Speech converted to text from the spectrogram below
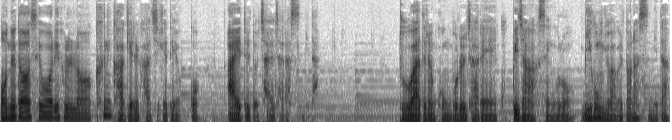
어느덧 세월이 흘러 큰 가게를 가지게 되었고 아이들도 잘 자랐습니다. 두 아들은 공부를 잘해 국비장학생으로 미국 유학을 떠났습니다.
